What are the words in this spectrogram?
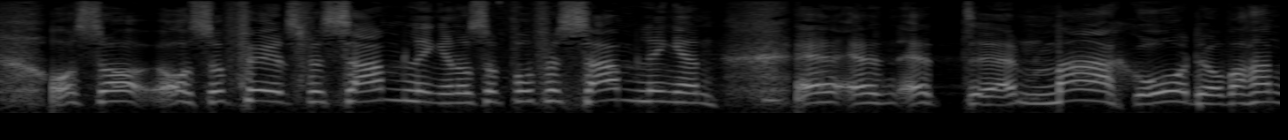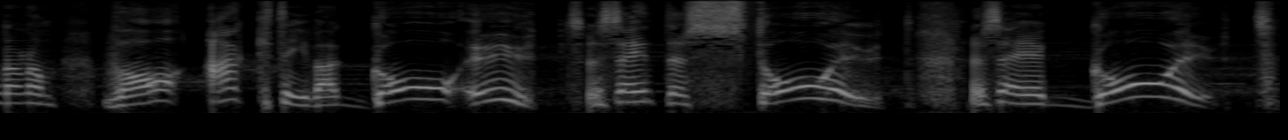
Och så, och så föds församlingen och så får församlingen en, en, ett, en marschorder. Och vad handlar det om? Var aktiva, gå ut. Det säger inte stå ut, den säger gå ut.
